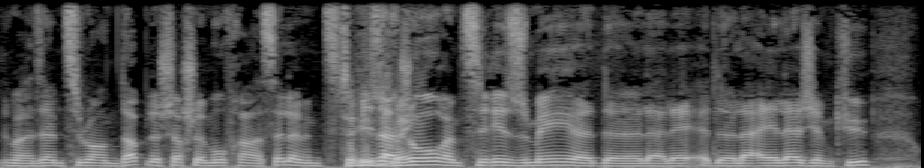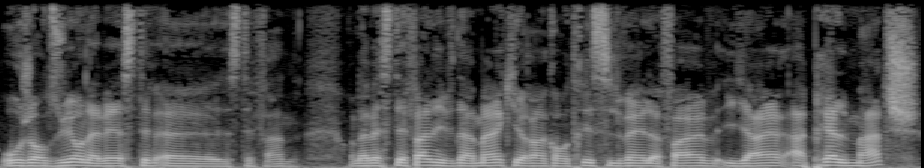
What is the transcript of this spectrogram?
comment dire, un petit round-up, je cherche le mot français, là, une petite Petit mise à jour, un petit résumé euh, de la, de la LHJMQ. Aujourd'hui, on avait Sté- euh, Stéphane. On avait Stéphane, évidemment, qui a rencontré Sylvain Lefebvre hier après le match.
